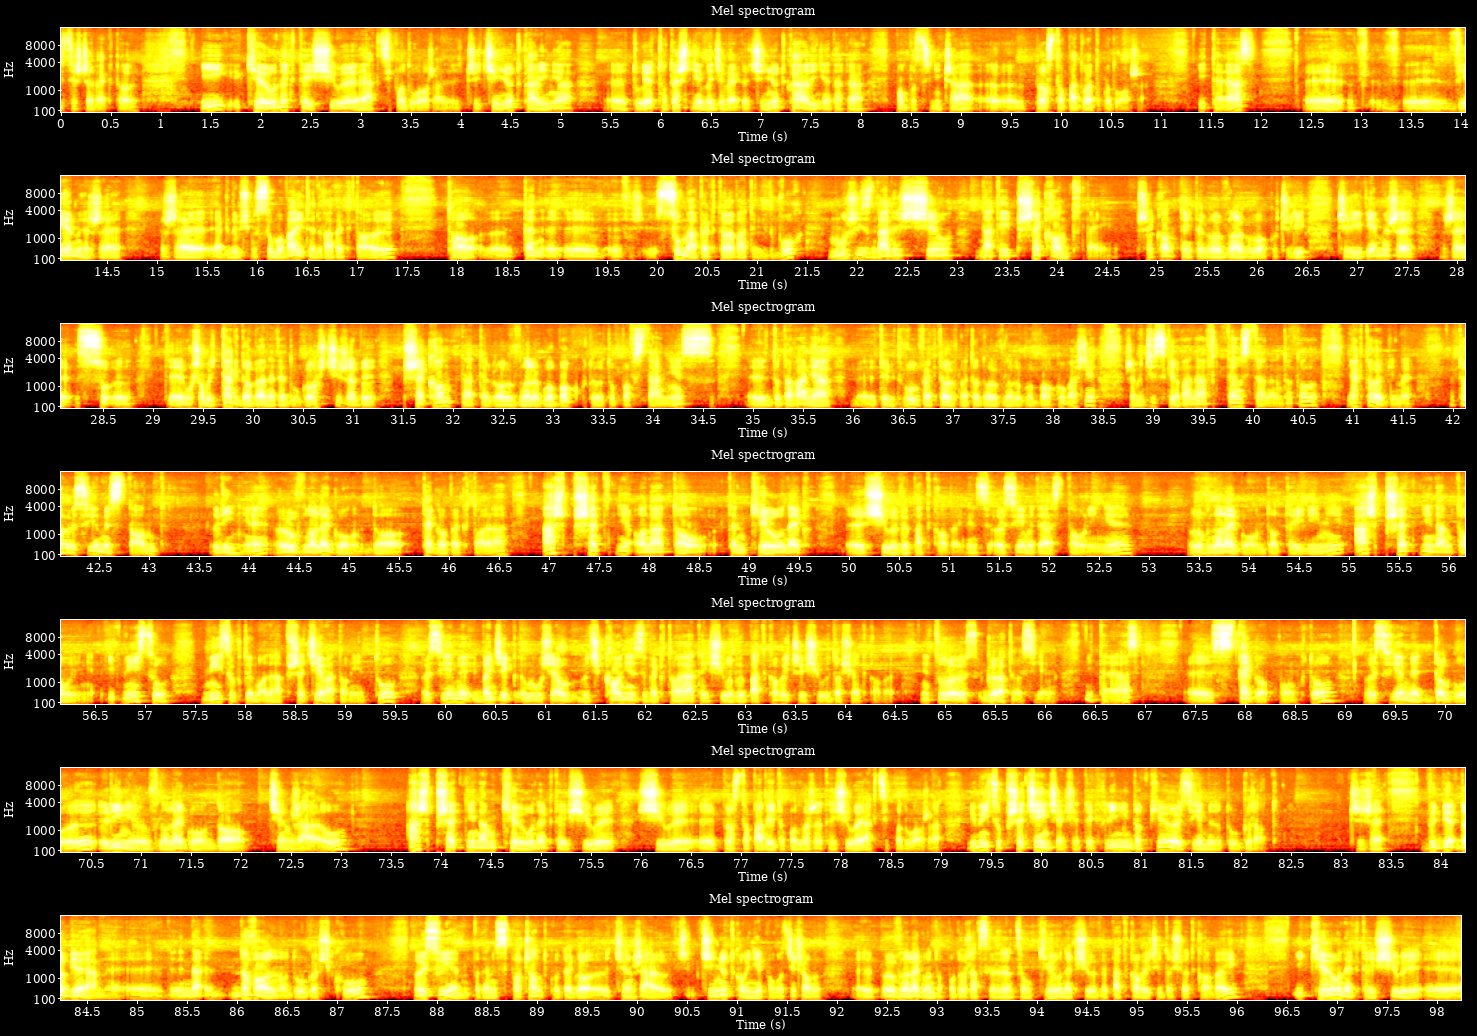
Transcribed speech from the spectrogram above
jest jeszcze wektor. I kierunek tej siły reakcji podłoża, czyli cieniutka linia, e, tu je- to też nie będzie wektor, cieniutka linia taka pomocnicza e, prostopadła do podłoża. I teraz e, wiemy, że, że jak gdybyśmy sumowali te dwa wektory, to ten, suma wektorowa tych dwóch musi znaleźć się na tej przekątnej, przekątnej tego równoległego bloku, czyli, czyli wiemy, że, że muszą być tak dobrane te długości, żeby przekątna tego równoległego boku, który tu powstanie z y, dodawania y, tych dwóch wektorów metodą równoległego boku właśnie, że będzie skierowana w tę stronę. No to jak to robimy? No to rysujemy stąd linię równoległą do tego wektora, aż przetnie ona tą, ten kierunek siły wypadkowej. Więc rysujemy teraz tą linię równoległą do tej linii, aż przetnie nam tą linię. I w miejscu, w miejscu, w którym ona przecięła tą linię, tu rysujemy i będzie musiał być koniec wektora tej siły wypadkowej, czyli siły dośrodkowej. Więc tu grot rysujemy. I teraz y, z tego punktu rysujemy do góry linię równoległą do ciężaru, aż przetnie nam kierunek tej siły, siły y, prostopadłej do podłoża, tej siły reakcji podłoża. I w miejscu przecięcia się tych linii dopiero rysujemy tu grot. Czyli, że dobieramy y, dowolną długość Q, rysujemy potem z początku tego ciężaru ci- cieniutką linię pomocniczą y, równoległą do podłoża wskazującą kierunek siły wypadkowej czy dośrodkowej i kierunek tej siły y,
